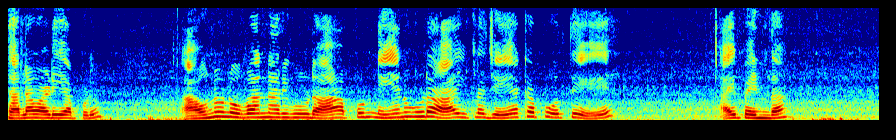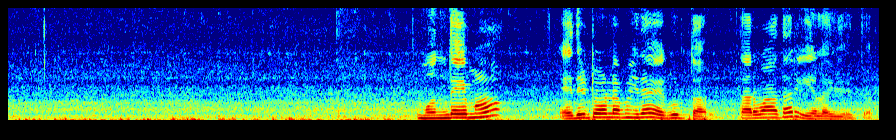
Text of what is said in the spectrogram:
చల్లబడి అప్పుడు అవును నువ్వన్నది కూడా అప్పుడు నేను కూడా ఇట్లా చేయకపోతే అయిపోయిందా? ముందేమో ఎదుటోళ్ళ మీద ఎగురుతారు తర్వాత రియలైజ్ అవుతారు.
